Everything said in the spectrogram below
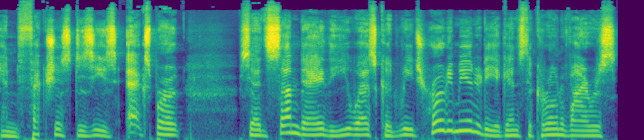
infectious disease expert, said Sunday the U.S. could reach herd immunity against the coronavirus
